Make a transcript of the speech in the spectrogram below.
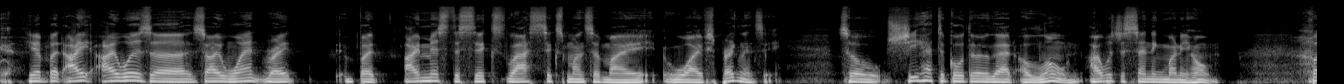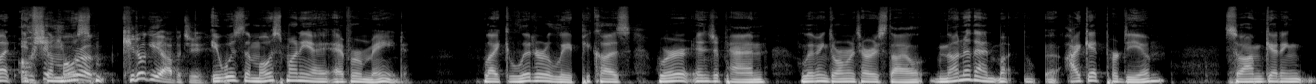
yeah. Yeah, but I I was. Uh, so I went right, but I missed the six last six months of my wife's pregnancy, so she had to go through that alone. I was just sending money home, but oh it's shit, the you most. were a 기러기 아버지. it was the most money I ever made. Like literally, because we're in Japan, living dormitory style. None of that. mo- uh, I get per diem, so I'm getting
